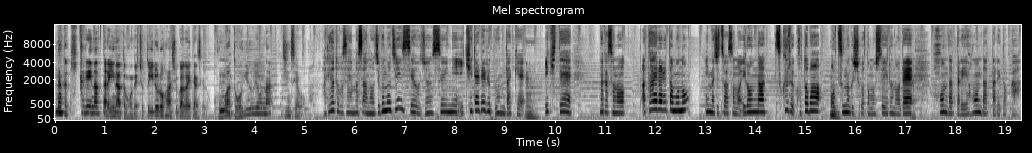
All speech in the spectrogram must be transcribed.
なんかきっかけになったらいいなと思うんでちょっといろいろお話を伺いたいんですけど今後はどういうような人生を、ありがとうございます。あの自分の人生を純粋に生きられる分だけうん。生きてなんかその与えられたもの今実はそのいろんな作る言葉を紡ぐ仕事もしているので、はい本だったり絵本だったりとか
